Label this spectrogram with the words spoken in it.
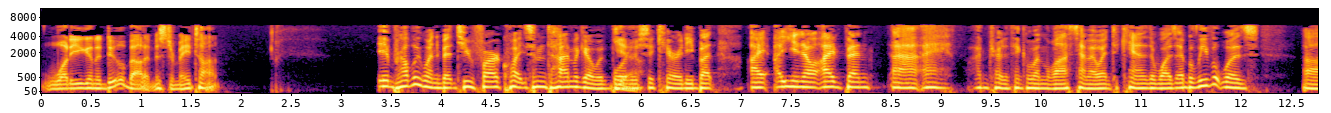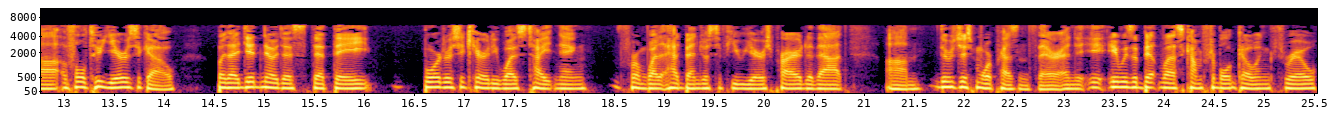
what are you going to do about it, Mr. Matot? It probably went a bit too far quite some time ago with border Yeah. security. But I, I, you know, I've been. Uh, I, I'm trying to think of when the last time I went to Canada was. I believe it was uh, a full two years ago. But I did notice that they border security was tightening from what it had been just a few years prior to that. Um, there was just more presence there, and it, it was a bit less comfortable going through.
